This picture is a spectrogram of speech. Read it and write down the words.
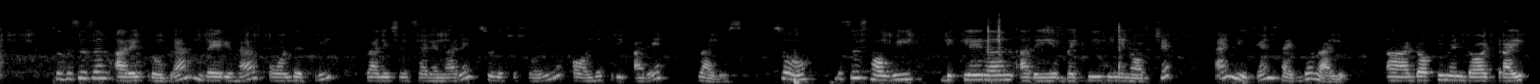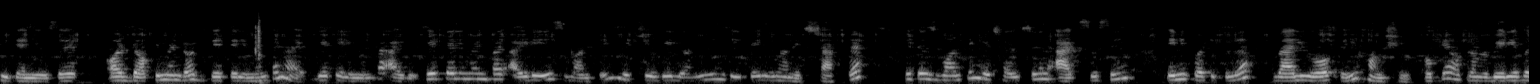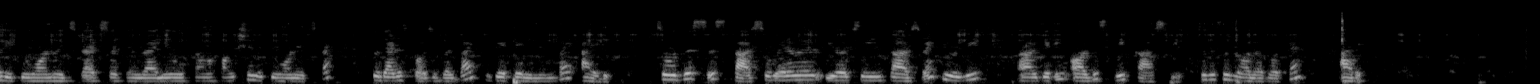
So this is an array program where you have all the three values inside an array. So this is showing you all the three array values. So this is how we declare an array by creating an object and you can type the value. Uh, document dot write you can use it or document dot get element and get element by id. Get element by id is one thing which you'll be learning in detail in our next chapter. It is one thing which helps in accessing any particular value of any function. Okay, or from a variable if you want to extract certain value, from a function if you want to extract. So that is possible by get element by id. So this is cars. So wherever you are seeing cars, right, you will be uh, getting all these three cars here. So this is all about an array.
